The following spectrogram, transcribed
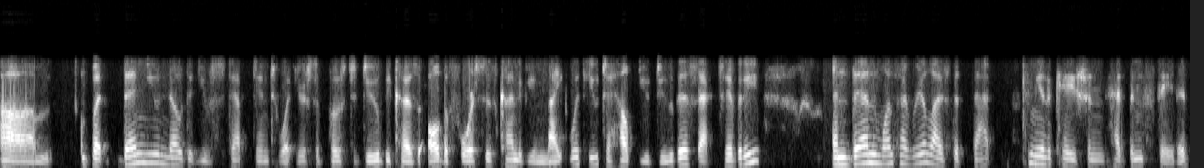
Um, but then you know that you've stepped into what you're supposed to do because all the forces kind of unite with you to help you do this activity. And then once I realized that that communication had been stated,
